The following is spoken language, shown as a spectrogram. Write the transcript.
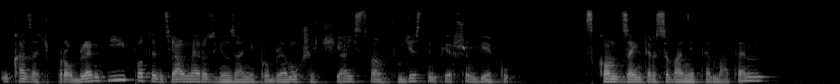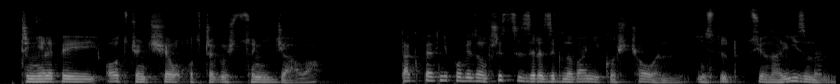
ukazać problem i potencjalne rozwiązanie problemu chrześcijaństwa w XXI wieku. Skąd zainteresowanie tematem? Czy nie lepiej odciąć się od czegoś, co nie działa? Tak pewnie powiedzą wszyscy zrezygnowani kościołem, instytucjonalizmem,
